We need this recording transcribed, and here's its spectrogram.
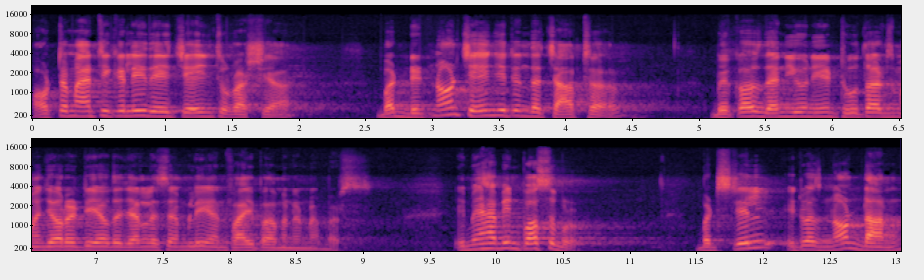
automatically they changed to Russia but did not change it in the charter because then you need two-thirds majority of the General Assembly and five permanent members. It may have been possible, but still it was not done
